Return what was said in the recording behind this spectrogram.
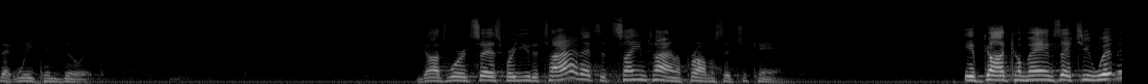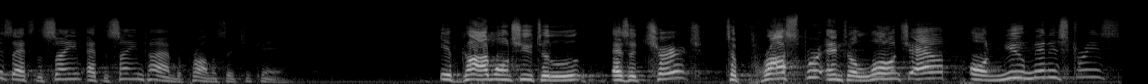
that we can do it. God's Word says for you to tithe, that's at the same time a promise that you can. If God commands that you witness, that's the same, at the same time the promise that you can. If God wants you to, as a church, to prosper and to launch out on new ministries,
